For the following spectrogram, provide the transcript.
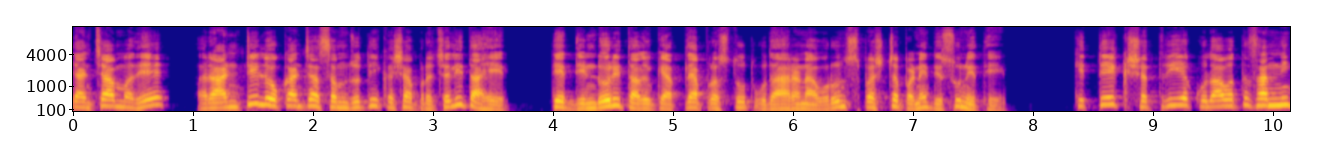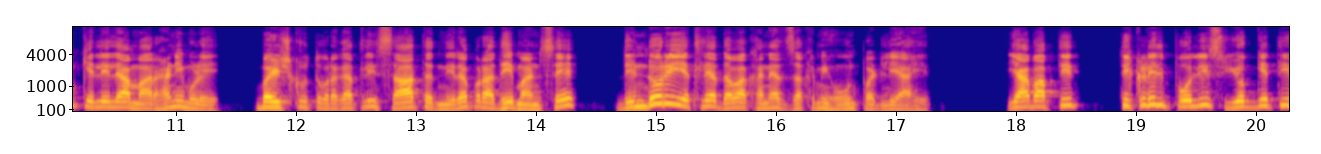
त्यांच्यामध्ये रानटी लोकांच्या समजुती कशा प्रचलित आहेत ते दिंडोरी तालुक्यातल्या प्रस्तुत उदाहरणावरून स्पष्टपणे दिसून येते. कित्येक क्षत्रिय कुलावतसांनी केलेल्या मारहाणीमुळे बहिष्कृत वर्गातली सात निरपराधी माणसे दिंडोरी येथल्या दवाखान्यात जखमी होऊन पडली आहेत. या बाबतीत तिकडील पोलीस योग्य ती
